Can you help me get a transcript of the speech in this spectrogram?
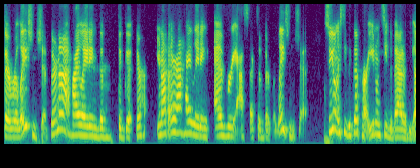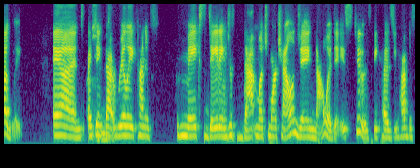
their relationship. They're not highlighting the the good. They're you're not they're not highlighting every aspect of their relationship. So you only see the good part. You don't see the bad or the ugly. And I think that really kind of makes dating just that much more challenging nowadays too. Is because you have this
